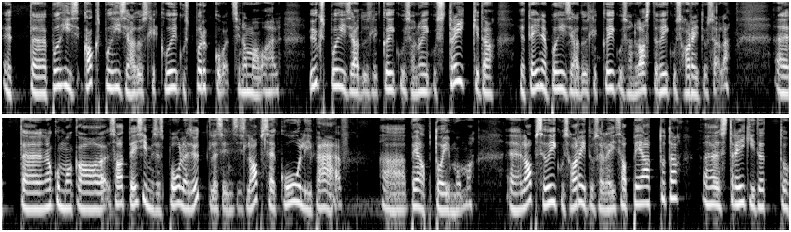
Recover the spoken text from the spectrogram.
et äh, põhis, kaks põhiseaduslikku õigust põrkuvad siin omavahel. üks põhiseaduslik õigus on õigus streikida ja teine põhiseaduslik õigus on laste õigus haridusele. et äh, nagu ma ka saate esimeses pooles ütlesin, siis lapse koolipäev äh, peab toimuma. lapse õigus haridusele ei saa peatuda streigi tõttu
